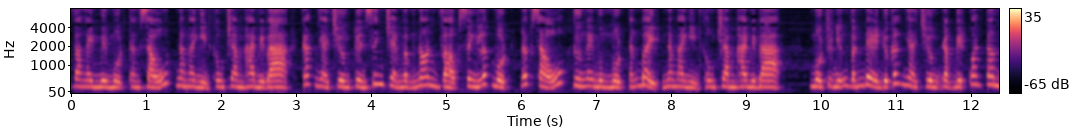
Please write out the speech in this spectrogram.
và ngày 11 tháng 6 năm 2023. Các nhà trường tuyển sinh trẻ mầm non và học sinh lớp 1, lớp 6 từ ngày mùng 1 tháng 7 năm 2023. Một trong những vấn đề được các nhà trường đặc biệt quan tâm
